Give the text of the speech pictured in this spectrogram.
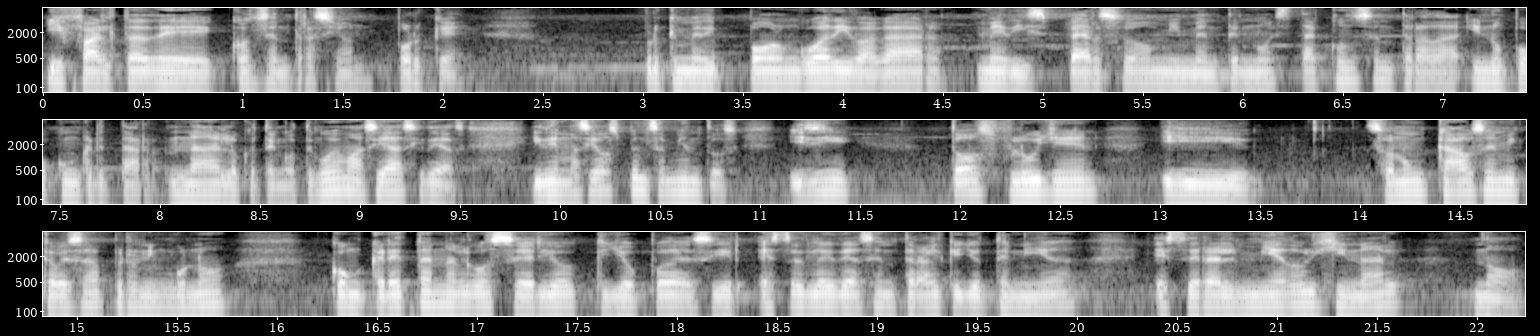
y falta de concentración. ¿Por qué? Porque me pongo a divagar, me disperso, mi mente no está concentrada y no puedo concretar nada de lo que tengo. Tengo demasiadas ideas y demasiados pensamientos. Y sí, todos fluyen y son un caos en mi cabeza, pero ninguno concreta en algo serio que yo pueda decir, esta es la idea central que yo tenía, este era el miedo original. No,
